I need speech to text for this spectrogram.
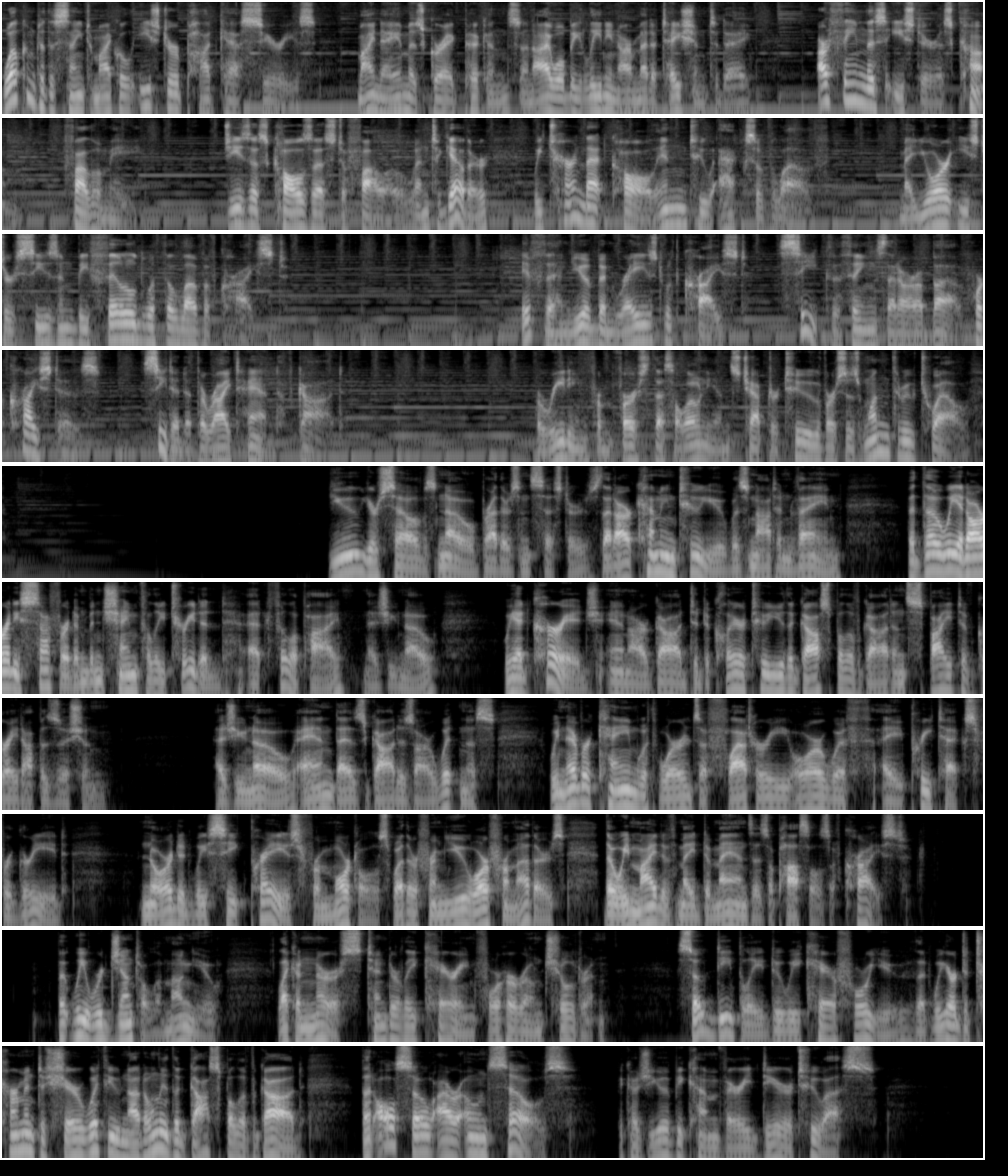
Welcome to the St. Michael Easter podcast series. My name is Greg Pickens, and I will be leading our meditation today. Our theme this Easter is Come, Follow Me. Jesus calls us to follow, and together we turn that call into acts of love. May your Easter season be filled with the love of Christ. If then you have been raised with Christ, Seek the things that are above, where Christ is, seated at the right hand of God. A reading from 1 Thessalonians chapter 2 verses 1 through 12. You yourselves know, brothers and sisters, that our coming to you was not in vain. But though we had already suffered and been shamefully treated at Philippi, as you know, we had courage in our God to declare to you the gospel of God in spite of great opposition. As you know, and as God is our witness, we never came with words of flattery or with a pretext for greed, nor did we seek praise from mortals, whether from you or from others, though we might have made demands as apostles of Christ. But we were gentle among you like a nurse tenderly caring for her own children. So deeply do we care for you that we are determined to share with you not only the gospel of God, but also our own selves, because you have become very dear to us.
